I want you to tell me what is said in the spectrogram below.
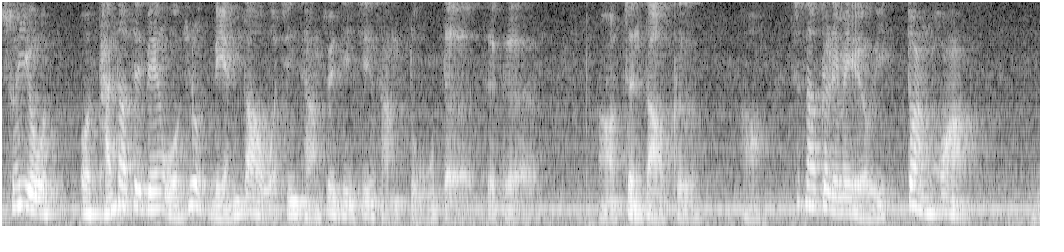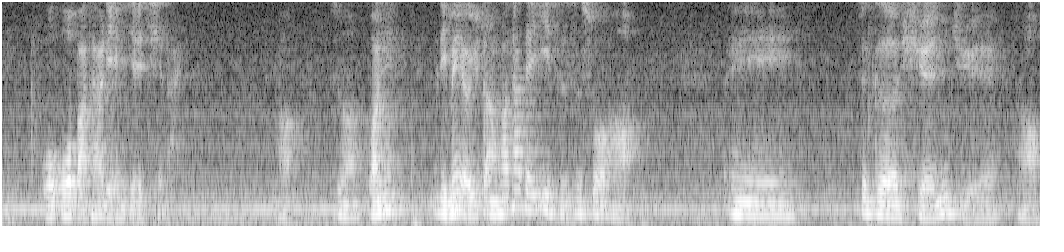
所以我我谈到这边，我又连到我经常最近经常读的这个啊《正道歌》啊，《正道歌》里面有一段话，我我把它连接起来，啊，是吧？王里面有一段话，他的意思是说，哈，诶，这个玄觉，哈，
